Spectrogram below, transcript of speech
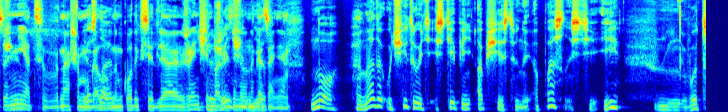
случае. нет в нашем я уголовном знаю. кодексе для женщин для пожизненного женщин наказания. Нет. Но надо учитывать степень общественной опасности и вот,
